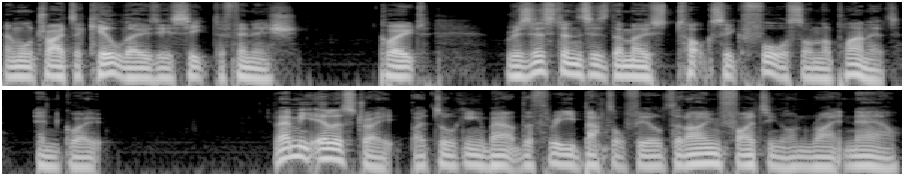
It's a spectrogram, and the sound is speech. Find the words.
and will try to kill those who seek to finish. Quote, Resistance is the most toxic force on the planet. Let me illustrate by talking about the three battlefields that I'm fighting on right now.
